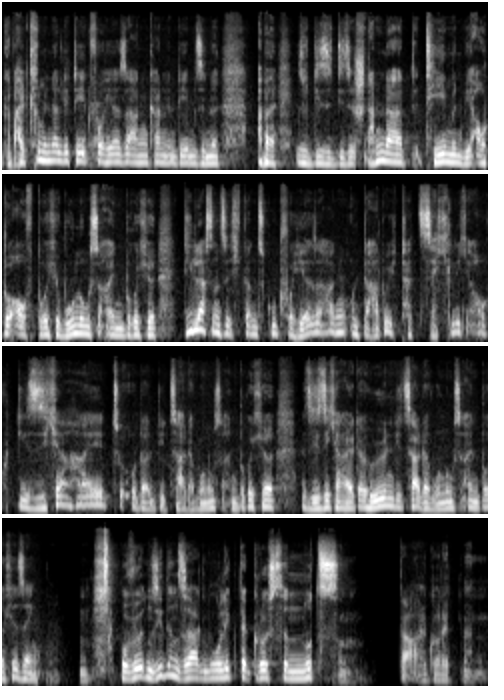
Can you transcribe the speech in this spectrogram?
Gewaltkriminalität vorhersagen kann in dem Sinne. Aber so diese, diese Standardthemen wie Autoaufbrüche, Wohnungseinbrüche, die lassen sich ganz gut vorhersagen und dadurch tatsächlich auch die Sicherheit oder die Zahl der Wohnungseinbrüche, also die Sicherheit erhöhen, die Zahl der Wohnungseinbrüche senken. Wo würden Sie denn sagen, wo liegt der größte Nutzen der Algorithmen?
